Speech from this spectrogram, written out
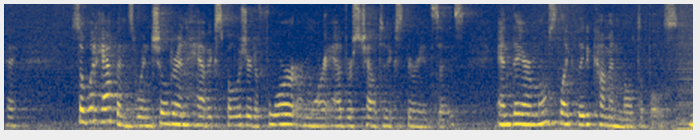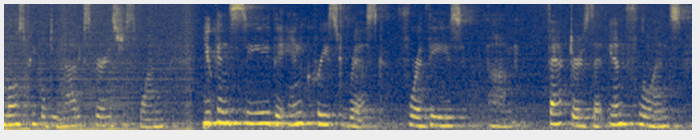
Okay? So what happens when children have exposure to four or more adverse childhood experiences? And they are most likely to come in multiples. Most people do not experience just one. You can see the increased risk for these um, factors that influence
